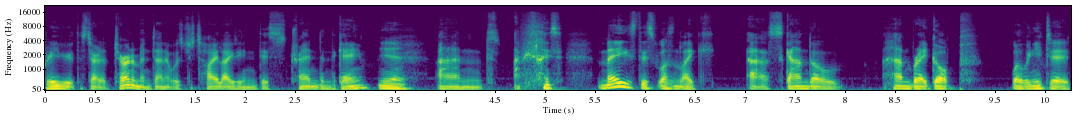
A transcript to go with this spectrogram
preview at the start of the tournament, and it was just highlighting this trend in the game. yeah, And I mean, I was amazed this wasn't like a scandal handbrake up. Well, we need to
